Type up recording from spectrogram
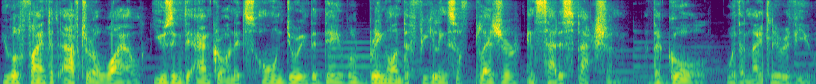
You will find that after a while, using the anchor on its own during the day will bring on the feelings of pleasure and satisfaction, the goal with a nightly review.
